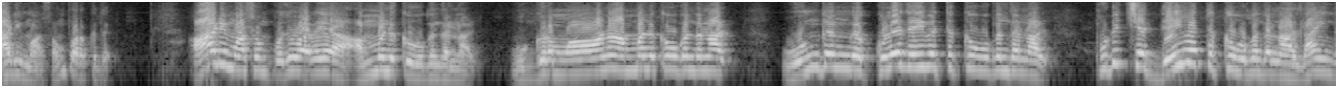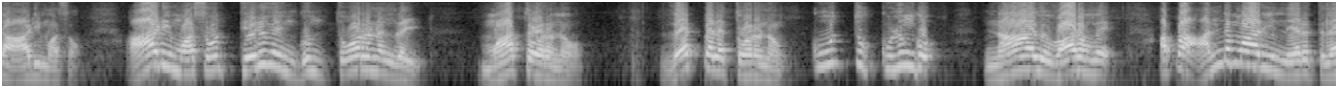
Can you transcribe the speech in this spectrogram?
ஆடி மாதம் பிறக்குது. ஆடி மாதம் பொதுவாகவே அம்மனுக்கு உகந்த நாள். உக்கிரமான அம்மனுக்கு உகந்த நாள் உங்கங்க குல தெய்வத்துக்கு உகந்த நாள் பிடிச்ச தெய்வத்துக்கு உகந்த நாள் தான் இந்த ஆடி மாதம் ஆடி மாதம் தெருவெங்கும் தோரணங்கள் மாத்தோரணம் வேப்பலை தோரணம் கூத்து குலுங்கும் நாலு வாரமே. அப்போ அந்த மாதிரி நேரத்தில்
